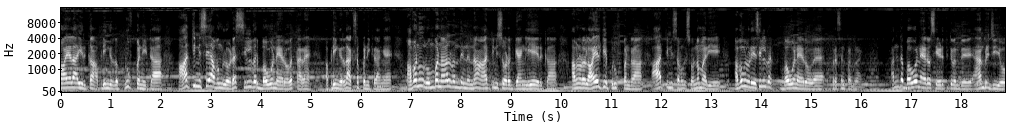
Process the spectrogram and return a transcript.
லாயலா இருக்கான் அப்படிங்கறத ப்ரூஃப் பண்ணிட்டா ஆர்டிமிஸே அவங்களோட சில்வர் பவன் ஏரோவை தரேன் அப்படிங்கிறத அக்செப்ட் பண்ணிக்கிறாங்க. அவனும் ரொம்ப நாள் வந்து என்னன்னா ஆர்டிமிஸோட கேங்லேயே இருக்கான். அவனோட லாயல்ட்டியை ப்ரூஃப் பண்ணுறான் ஆர்டிமிஸ் அவங்க சொன்ன மாதிரியே அவங்களுடைய சில்வர் பவன் ஏரோவை ப்ரெசென்ட் பண்ணுறாங்க அந்த பவன் ஏரோஸ் எடுத்துட்டு வந்து ஆம்பிரிஜியோ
